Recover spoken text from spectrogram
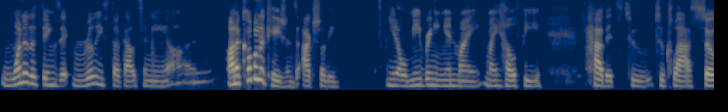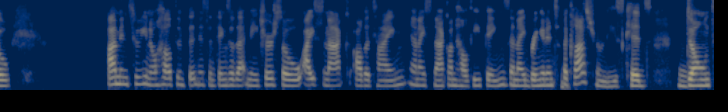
one of the things that really stuck out to me on, on a couple occasions actually you know me bringing in my my healthy habits to to class. So i'm into you know health and fitness and things of that nature so i snack all the time and i snack on healthy things and i bring it into the classroom these kids don't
